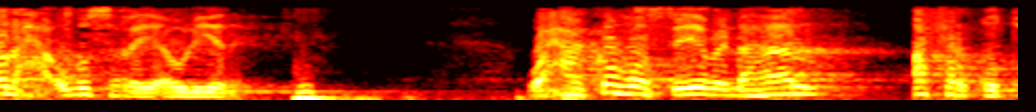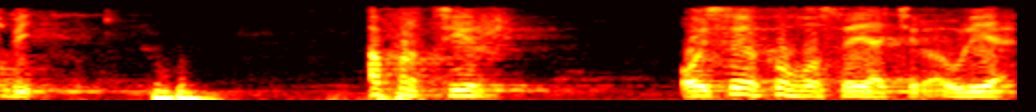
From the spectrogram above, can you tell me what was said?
madaxa ugu sarreeya awliyada waxaa ka hooseeya bay dhahaan afar qutbi. Afar tiir oo isaga ka hooseeyaa jira awliyaa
